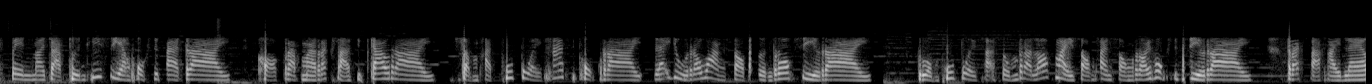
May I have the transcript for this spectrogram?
กเป็นมาจากพื้นที่เสี่ยง 68 ราย ขอกลับมารักษา 19 ราย สัมผัสผู้ป่วย 56 ราย และอยู่ระหว่างสอบสวนโรค 4 ราย รวมผู้ป่วยสะสมระลอกใหม่ 2,264 ราย รักษาหายแล้ว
